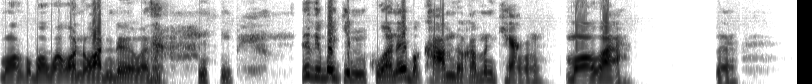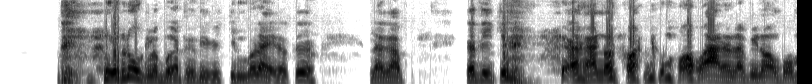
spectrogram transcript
หมอก็บอกว่าอ่อนๆเด้อว่าคือที่บ่กินขวในบักขามดอกครับ มันแข็งหมอว่านะลูกระเบิดทังทีก็กินบ่ได้ดอกคือนะครับก็ที่กินอาหารอ่อนๆคือหมอว่านั่นแหละพี่น้องผม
